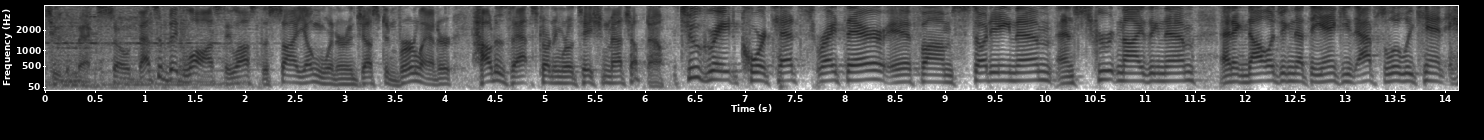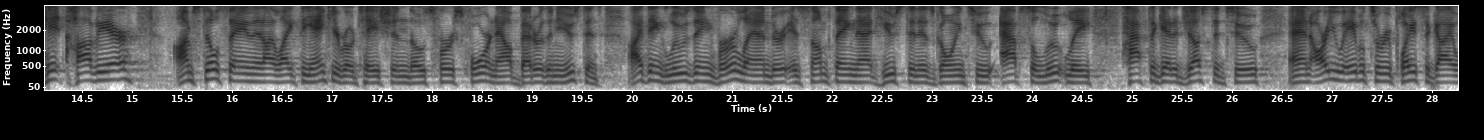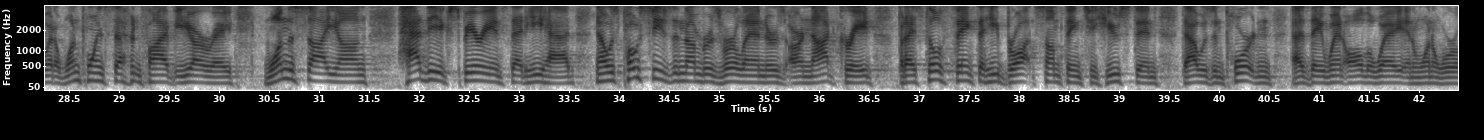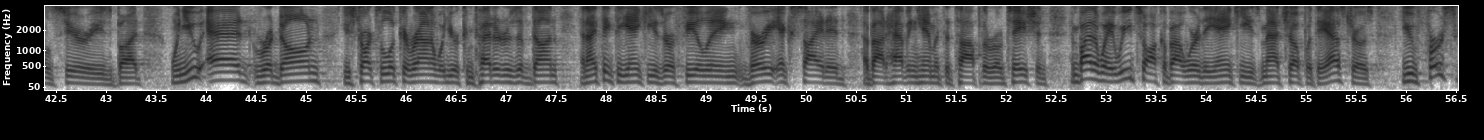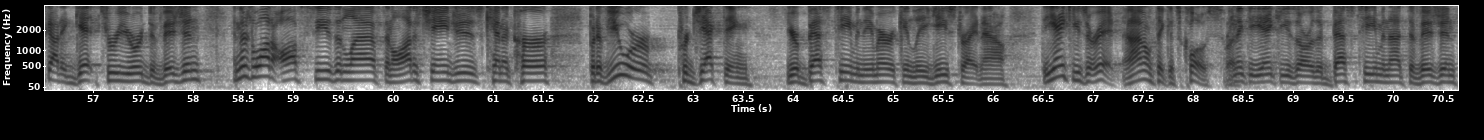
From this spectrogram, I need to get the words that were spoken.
to the mix. So that's a big loss. They lost the Cy Young winner in Justin Verlander. How does that starting rotation match up now? Two great quartets right there. If I'm studying them and scrutinizing them and acknowledging that the Yankees absolutely can't hit Javier, I'm still saying that I like the Yankee rotation, those first four now, better than Houston's. I think losing Verlander is something that Houston is going to absolutely have to get adjusted to. And are you able to replace a guy who had a 1.75 ERA, won the Cy Young, had the experience that he had? Now, his postseason numbers, Verlander's, are not great, but I still think that he brought something to Houston that was important as they went all the way and won a World Series. But when you add Rodon, you start to look around at what your competitors have done, and I think the Yankees are feeling very excited about having him at the top of the rotation. And by the way, we talk about where the Yankees match up with the Astros. You've first got to get through your division, and there's a lot of offseason left, and a lot of changes can occur. But if you were projecting your best team in the American League East right now, the Yankees are it, and I don't think it's close. Right. I think the Yankees are the best team in that division.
